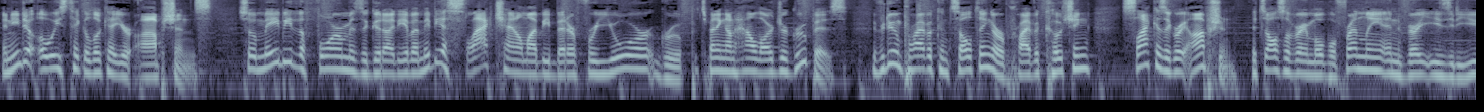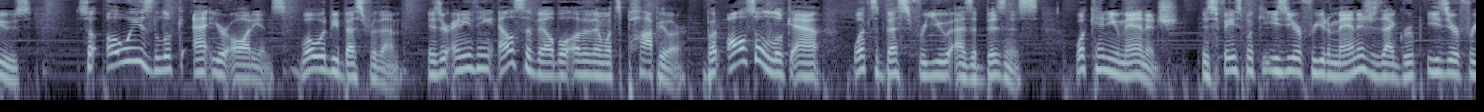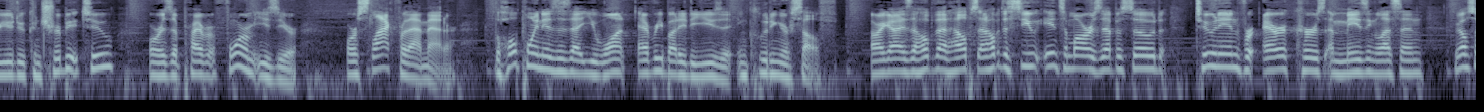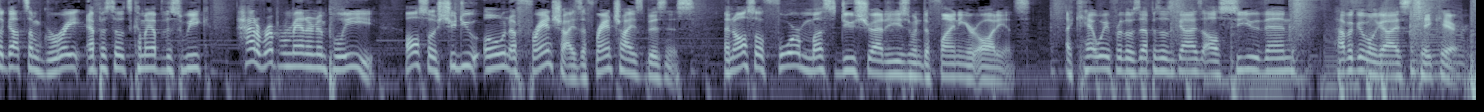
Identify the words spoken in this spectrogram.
and you need to always take a look at your options. So maybe the forum is a good idea, but maybe a Slack channel might be better for your group, depending on how large your group is. If you're doing private consulting or private coaching, Slack is a great option. It's also very mobile friendly and very easy to use. So always look at your audience. What would be best for them? Is there anything else available other than what's popular? But also look at what's best for you as a business. What can you manage? Is Facebook easier for you to manage? Is that group easier for you to contribute to? Or is a private forum easier? Or Slack for that matter? The whole point is, is that you want everybody to use it, including yourself. All right, guys, I hope that helps. And I hope to see you in tomorrow's episode. Tune in for Eric Kerr's amazing lesson. We also got some great episodes coming up this week how to reprimand an employee. Also, should you own a franchise, a franchise business? And also, four must do strategies when defining your audience. I can't wait for those episodes, guys. I'll see you then. Have a good one, guys. Take care.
